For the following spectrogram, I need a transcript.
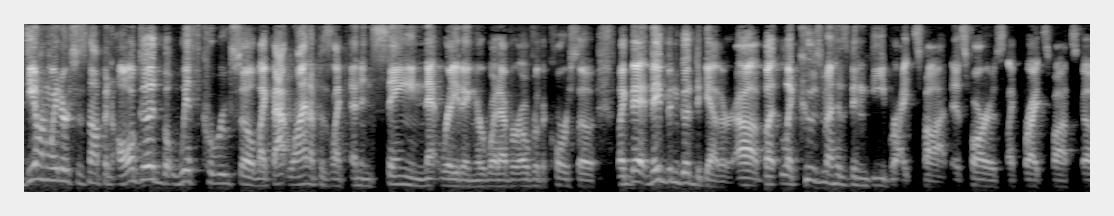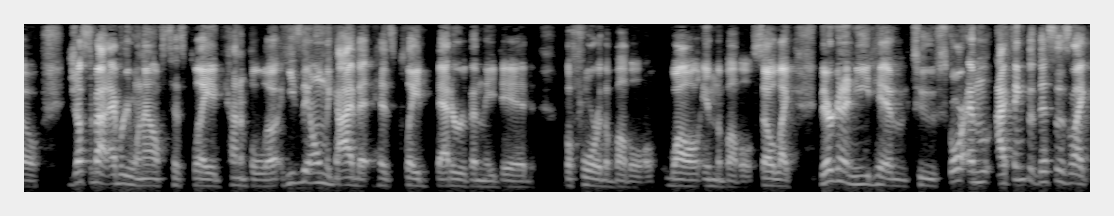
Dion Waiters has not been all good, but with Caruso, like that lineup is like an insane net rating or whatever over the course of like they they've been good together. Uh, but like Kuzma has been the bright spot as far as like bright spots go. Just about everyone else has played kind of below. He's the only guy that has played better than they did before the bubble while in the bubble. So like they're going to need him to score. And I think that this is like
